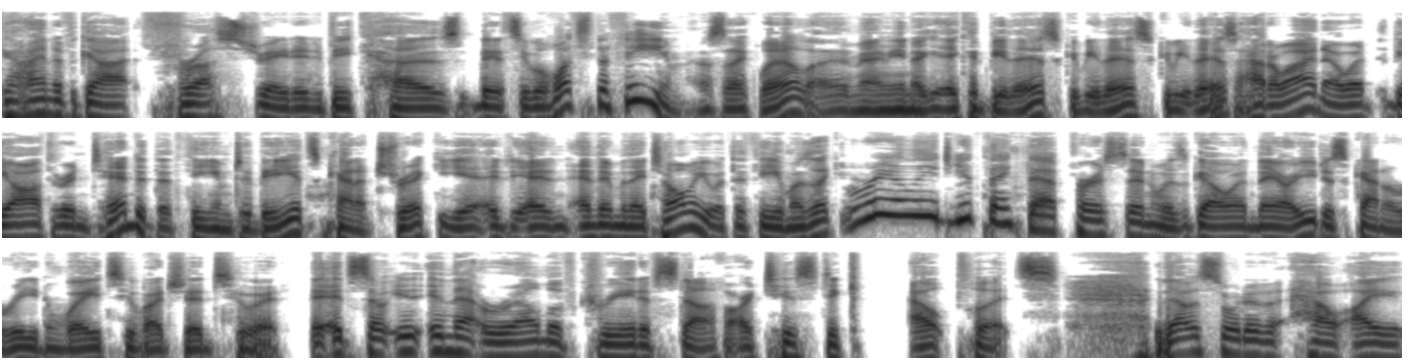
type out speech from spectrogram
kind of got frustrated because they'd say, well, what's the theme? I was like, well, I mean, it could be this, could be this, could be this. How do I know what the author intended the theme to be? It's kind of tricky. And, and, and then when they told me what the theme was, like, really? Do you think that person was going there? You just kind of reading way too much into it? And so in, in that realm of creative stuff, artistic outputs, that was sort of how I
